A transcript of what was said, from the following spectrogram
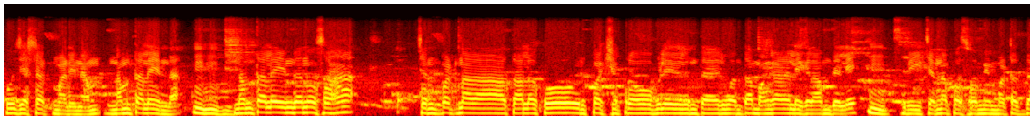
ಪೂಜೆ ಸ್ಟಾರ್ಟ್ ಮಾಡಿ ನಮ್ ನಮ್ ತಲೆಯಿಂದ. ನಮ್ ತಲೆಯಿಂದನೂ ಸಹ ಚನ್ನಪಟ್ಟಣ ತಾಲೂಕು ವಿರೂಪಾಕ್ಷಪುರ ಹೋಬಳಿ ಅಂತ ಇರುವಂತ ಮಂಗಳಹಳ್ಳಿ ಗ್ರಾಮದಲ್ಲಿ ಶ್ರೀ ಚನ್ನಪ್ಪ ಸ್ವಾಮಿ ಮಠದ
